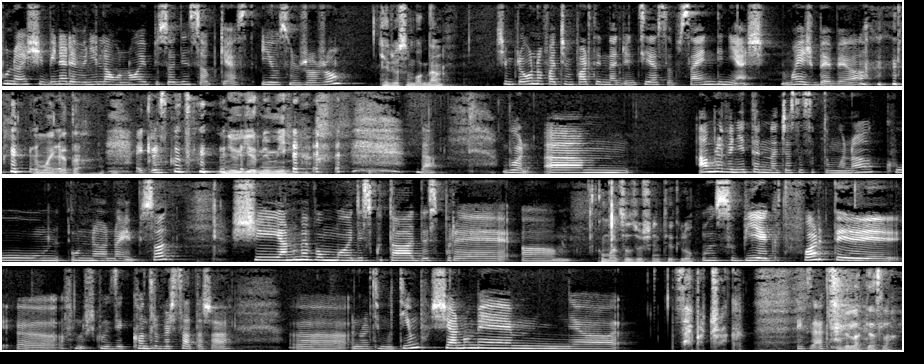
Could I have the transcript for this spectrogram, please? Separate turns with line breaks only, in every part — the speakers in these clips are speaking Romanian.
Bună și bine revenit la un nou episod din Subcast. Eu sunt Jojo
Iar eu sunt Bogdan.
și împreună facem parte din agenția Subsign din Iași. Nu mai ești bebe, a?
Nu mai gata.
Ai crescut?
New Year, New Me.
da. Bun. Um, am revenit în această săptămână cu un nou episod și anume vom uh, discuta despre uh,
Cum ați văzut și în titlu.
un subiect foarte, uh, nu știu cum zic, controversat așa uh, în ultimul timp și anume uh,
Cybertruck.
exact.
De la Tesla.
